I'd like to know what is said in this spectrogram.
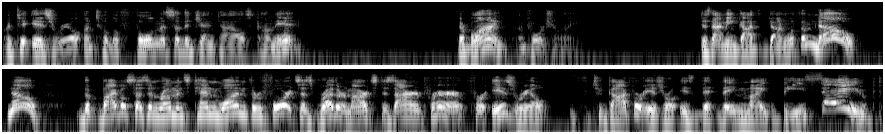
unto Israel, until the fullness of the Gentiles come in. They're blind, unfortunately. Does that mean God's done with them? No, no. The Bible says in Romans 10 1 through 4, it says, Brethren, my heart's desire and prayer for Israel, to God for Israel, is that they might be saved.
